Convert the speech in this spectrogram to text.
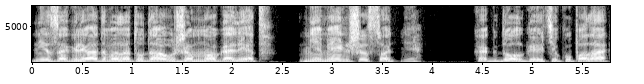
не заглядывала туда уже много лет, не меньше сотни. Как долго эти купола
